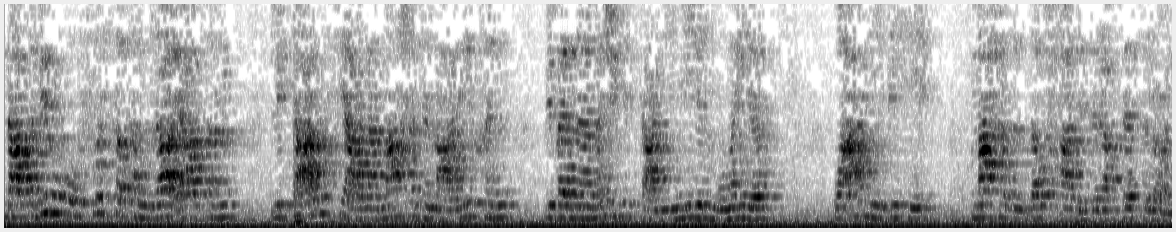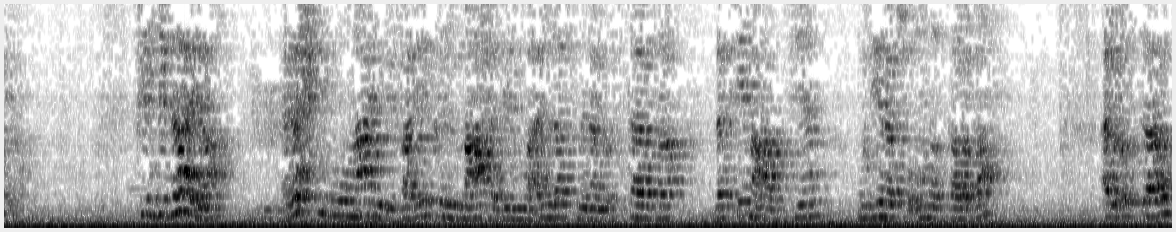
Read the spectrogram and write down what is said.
نعتبره فرصة رائعة للتعرف على معهد عريق ببرنامجه التعليمي المميز وأعني به معهد الدوحة للدراسات العليا. في البداية رحبوا معي بفريق المعهد المؤلف من الأستاذة نسيمة عبدين مديرة شؤون الطلبة الأستاذ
